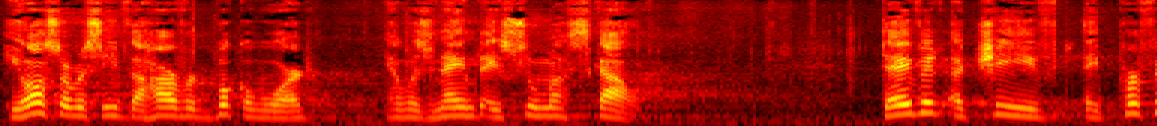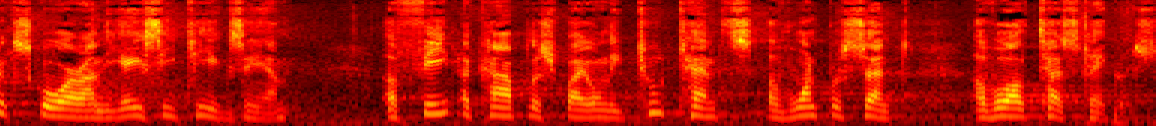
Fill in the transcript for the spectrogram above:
He also received the Harvard Book Award and was named a Summa Scholar. David achieved a perfect score on the ACT exam, a feat accomplished by only two tenths of 1% of all test takers.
